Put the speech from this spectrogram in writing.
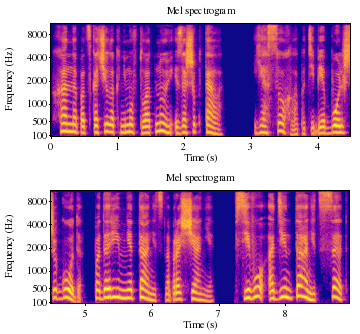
Ханна подскочила к нему вплотную и зашептала. «Я сохла по тебе больше года. Подари мне танец на прощание. Всего один танец, Сет,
